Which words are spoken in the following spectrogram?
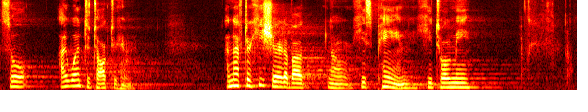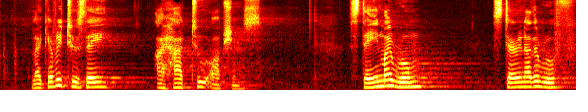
So I went to talk to him. And after he shared about you know, his pain, he told me, like every Tuesday, I had two options stay in my room, staring at the roof,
